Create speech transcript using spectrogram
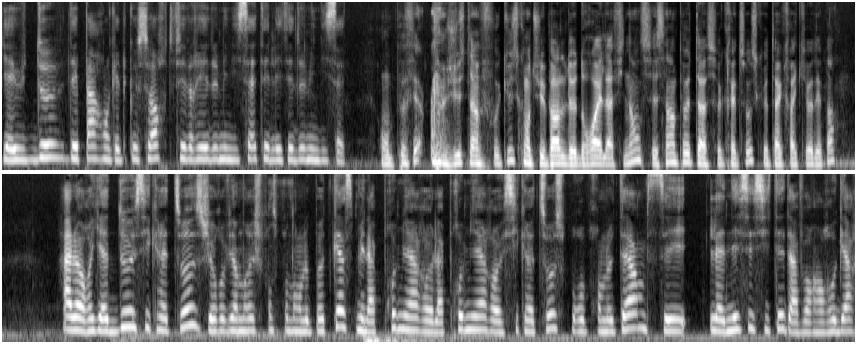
il y a eu deux départs en quelque sorte, février 2017 et l'été 2017. On peut faire juste un focus quand tu parles de droit et la finance, c'est ça un peu ta secret sauce que tu as craqué au départ? Alors, il y a deux secret sauce. Je reviendrai, je pense, pendant le podcast. Mais la première, euh, la première euh, secret sauce, pour reprendre le terme, c'est la nécessité d'avoir un regard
